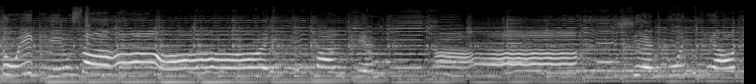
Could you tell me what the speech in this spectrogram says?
对口赛，翻天平啊，仙滚跳跳。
